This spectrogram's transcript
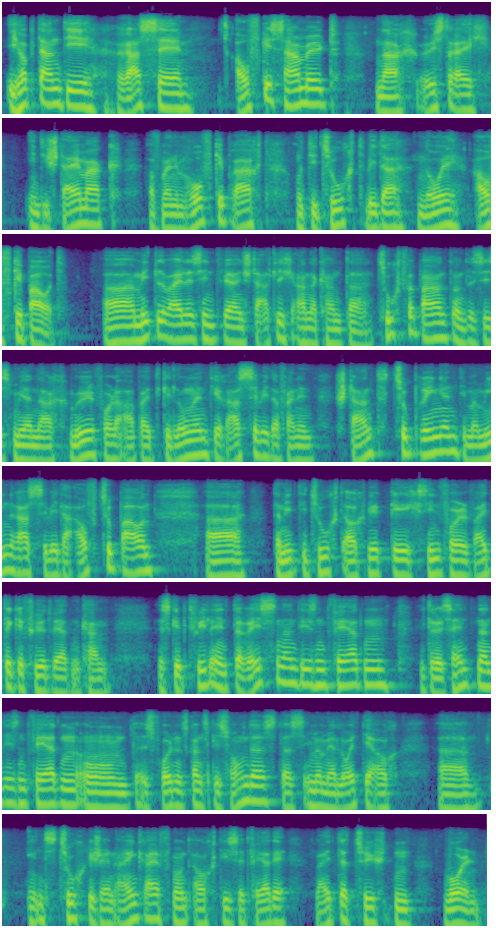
Ich habe dann die Rasse aufgesammelt, nach Österreich in die Steiermark auf meinem Hof gebracht und die Zucht wieder neu aufgebaut. Äh, mittlerweile sind wir ein staatlich anerkannter Zuchtverband und es ist mir nach mühevoller Arbeit gelungen, die Rasse wieder auf einen Stand zu bringen, die Mamin-Rasse wieder aufzubauen, äh, damit die Zucht auch wirklich sinnvoll weitergeführt werden kann. Es gibt viele Interessen an diesen Pferden, Interessenten an diesen Pferden und es freut uns ganz besonders, dass immer mehr Leute auch äh, ins Zuchtgeschehen eingreifen und auch diese Pferde weiterzüchten wollen.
